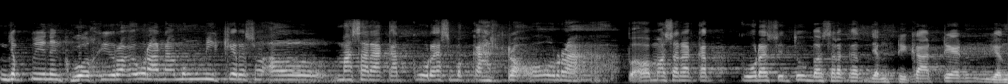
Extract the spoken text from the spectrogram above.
nyepi ning gua Hira ora namung mikir soal masyarakat Quraisy Mekah tok ora. Bahwa masyarakat Quraisy itu masyarakat yang dekaden yang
